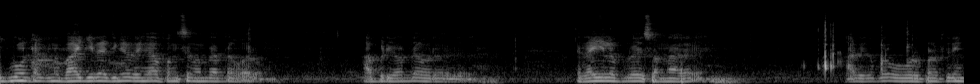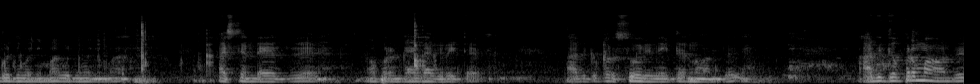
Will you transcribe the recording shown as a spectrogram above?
இப்பவும் டக்குன்னு பாக்யராஜுங்கிறது எங்கேயாவது ஃபங்க்ஷன் வந்தால் தான் வரும். அப்படி வந்து அவர் ரயிலில் போய் சொன்னார். அதுக்கப்புறம் ஒவ்வொரு படத்துலையும் கொஞ்சம் கொஞ்சமாக கொஞ்சம் கொஞ்சமாக அசிஸ்டன்ட் டைரக்டர் அப்புறம் டைலாக் ரைட்டர் அதுக்கப்புறம் ஸ்டோரி ரைட்டர்னு வந்து அதுக்கப்புறமா வந்து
